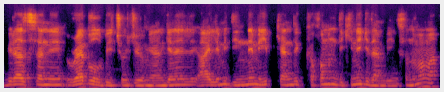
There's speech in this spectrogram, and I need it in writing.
biraz hani rebel bir çocuğum yani. Genel ailemi dinlemeyip kendi kafamın dikine giden bir insanım ama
